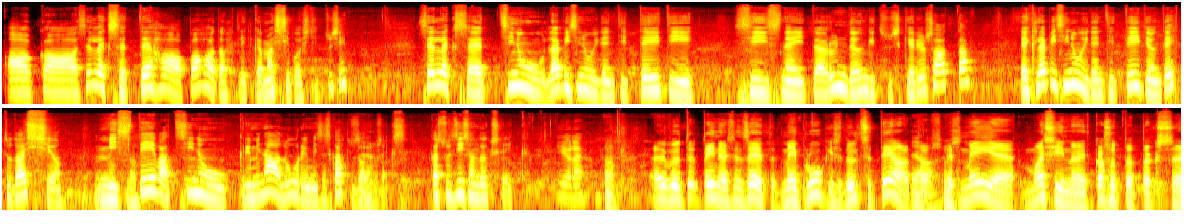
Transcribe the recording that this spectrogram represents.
aga selleks, et teha pahatahtlikke massipostitusi, selleks, et sinu, läbi sinu identiteedi siis neid ründeõngitsuskirju saata ehk läbi sinu identiteedi on tehtud asju mis no. teevad sinu kriminaaluurimises kahtlusaluseks. kas sul siis on ka ükskõik? ei ole no teine asi on see, et, et me ei pruugi seda üldse teada, et meie masinaid kasutatakse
